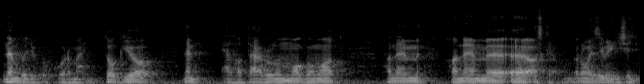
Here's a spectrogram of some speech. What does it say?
nem vagyok a kormány tagja, nem elhatárolom magamat, hanem, hanem azt kell mondanom, hogy ez mégis egy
